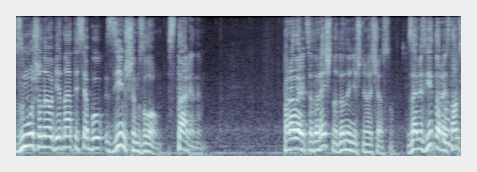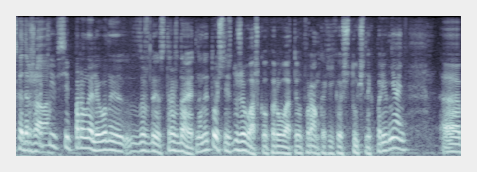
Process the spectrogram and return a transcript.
змушений об'єднатися був з іншим злом Сталіним. Паралель це доречно до нинішнього часу. Замість Гітлера ісламська держава. Такі всі паралелі вони завжди страждають на неточність. Дуже важко оперувати от в рамках якихось штучних порівнянь. Е,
